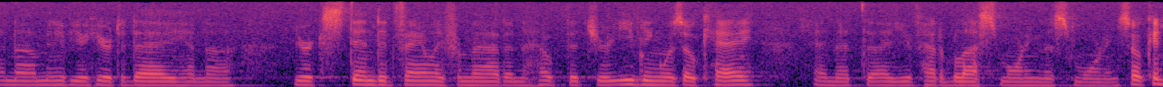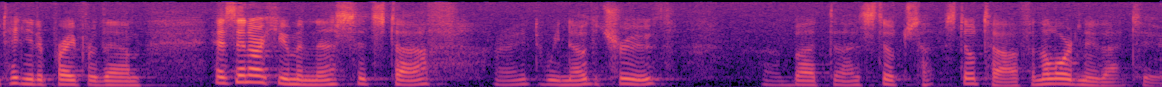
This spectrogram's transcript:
and uh, many of you here today, and uh, your extended family from that, and hope that your evening was okay, and that uh, you've had a blessed morning this morning. So continue to pray for them. As in our humanness, it's tough, right? We know the truth, uh, but it's still still tough, and the Lord knew that too,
